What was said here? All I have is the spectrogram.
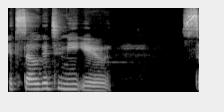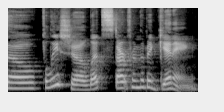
It's so good to meet you. So, Felicia, let's start from the beginning.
